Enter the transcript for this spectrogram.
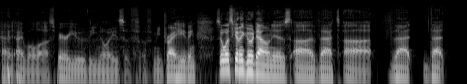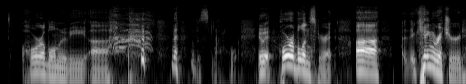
I, I will uh, spare you the noise of, of me dry heaving. So what's going to go down is uh, that uh, that that horrible movie. Uh, no, it was not hor- it was horrible in spirit. Uh, King Richard.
